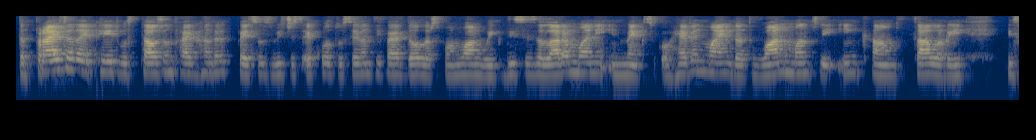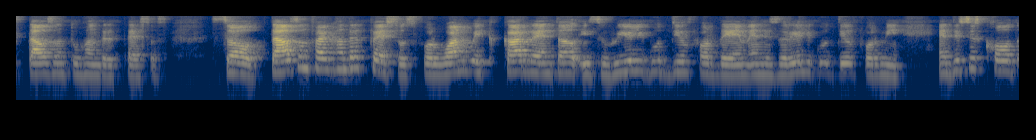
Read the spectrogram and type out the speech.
The price that I paid was 1,500 pesos, which is equal to $75 for one week. This is a lot of money in Mexico. Have in mind that one monthly income salary is 1,200 pesos. So 1,500 pesos for one week car rental is a really good deal for them and is a really good deal for me. And this is called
